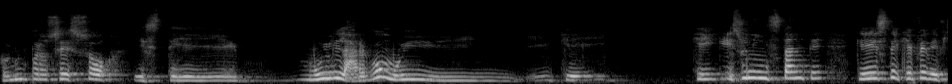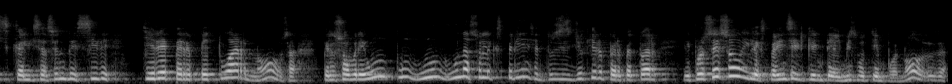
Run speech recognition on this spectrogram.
con un proceso este, muy largo, muy que, que es un instante que este jefe de fiscalización decide, quiere perpetuar, ¿no? O sea, pero sobre un, una sola experiencia. Entonces yo quiero perpetuar el proceso y la experiencia del cliente al mismo tiempo, ¿no? O sea,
